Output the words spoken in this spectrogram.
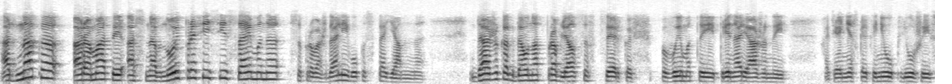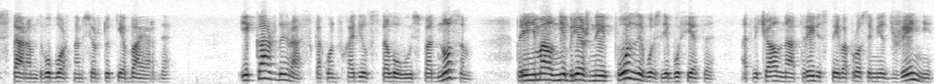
Однако ароматы основной профессии Саймона сопровождали его постоянно, даже когда он отправлялся в церковь, вымытый, принаряженный, хотя несколько неуклюжий в старом двубортном сюртуке Байерда. И каждый раз, как он входил в столовую с подносом, принимал небрежные позы возле буфета, отвечал на отрывистые вопросы мисс Дженни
